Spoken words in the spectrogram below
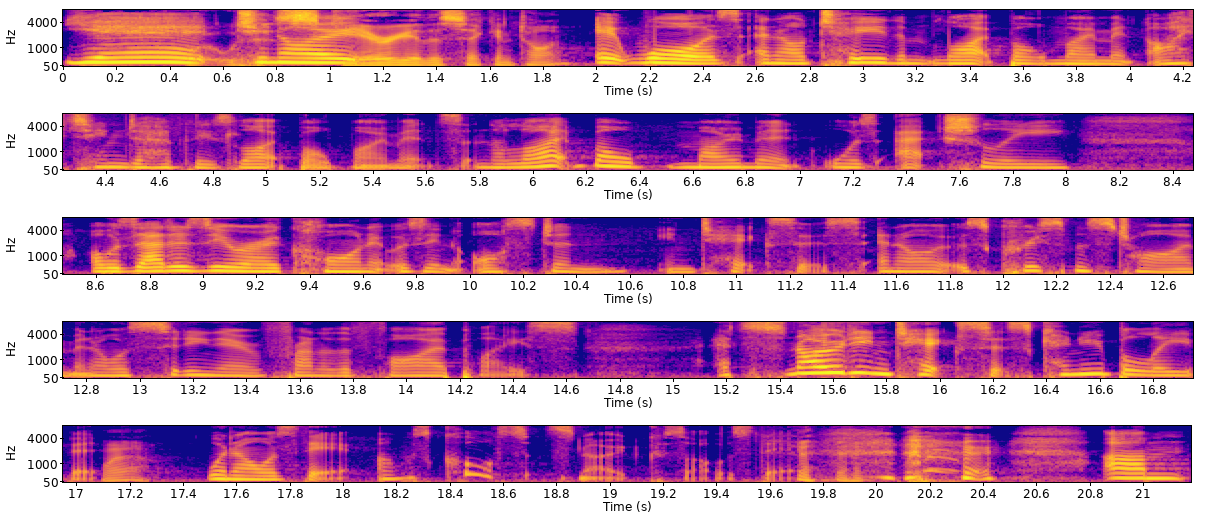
Yeah, was do you it know, scarier the second time? It was, and I'll tell you the light bulb moment. I seem to have these light bulb moments, and the light bulb moment was actually, I was at a Xerocon. It was in Austin, in Texas, and I, it was Christmas time, and I was sitting there in front of the fireplace. It snowed in Texas. Can you believe it? Wow. When I was there, I was, of course, it snowed because I was there. um,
